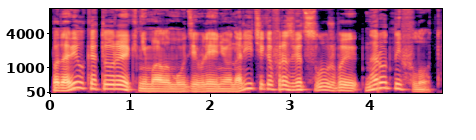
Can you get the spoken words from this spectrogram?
подавил которое, к немалому удивлению аналитиков разведслужбы, Народный флот.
